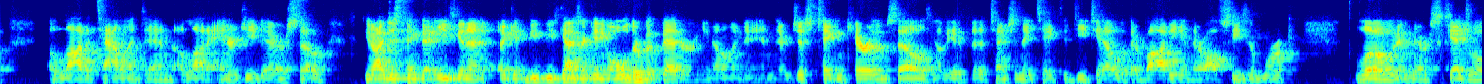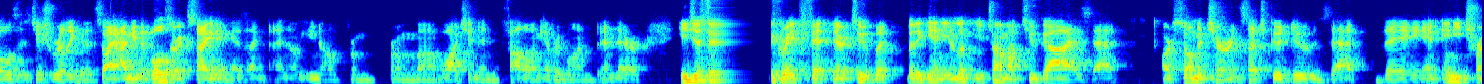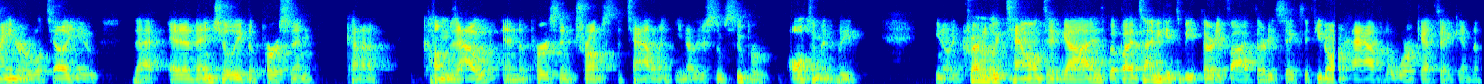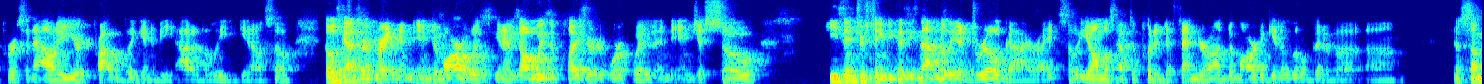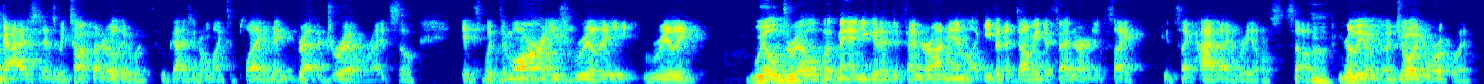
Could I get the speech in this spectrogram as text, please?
a lot of talent and a lot of energy there. So you know, I just think that he's gonna again. These guys are getting older but better, you know, and, and they're just taking care of themselves. You know, the, the attention they take to detail with their body and their off-season work load and their schedules is just really good. So I, I mean, the Bulls are exciting, as I, I know you know from from uh, watching and following everyone. And they're he's just a great fit there too. But but again, you look, you're talking about two guys that are so mature and such good dudes that they any trainer will tell you that eventually the person kind of comes out and the person trumps the talent. You know, there's some super ultimately, you know, incredibly talented guys, but by the time you get to be 35, 36, if you don't have the work ethic and the personality, you're probably going to be out of the league, you know. So those guys are great. And, and DeMar was, you know, he's always a pleasure to work with and, and just so he's interesting because he's not really a drill guy, right? So you almost have to put a defender on DeMar to get a little bit of a, um, you know, some guys, as we talked about earlier, with guys who don't like to play, they'd rather drill, right? So it's with Demar, he's really, really will drill, but man, you get a defender on him, like even a dummy defender, and it's like it's like highlight reels. So hmm. really a, a, joy to work with.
